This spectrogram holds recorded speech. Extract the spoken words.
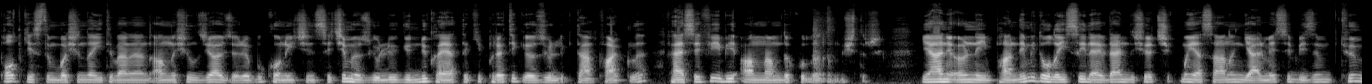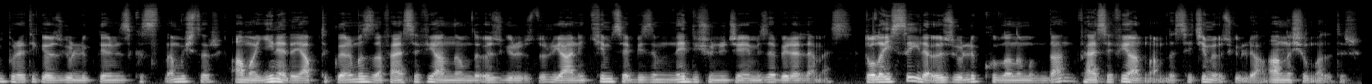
Podcast'ın başından itibaren anlaşılacağı üzere bu konu için seçim özgürlüğü günlük hayattaki pratik özgürlükten farklı, felsefi bir anlamda kullanılmıştır. Yani örneğin pandemi dolayısıyla evden dışarı çıkma yasağının gelmesi bizim tüm pratik özgürlüklerimizi kısıtlamıştır. Ama yine de yaptıklarımızla felsefi anlamda özgürüzdür. Yani kimse bizim ne düşüneceğimize belirlemez. Dolayısıyla özgürlük kullanımından felsefi anlamda seçim özgürlüğü anlaşılmalıdır.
